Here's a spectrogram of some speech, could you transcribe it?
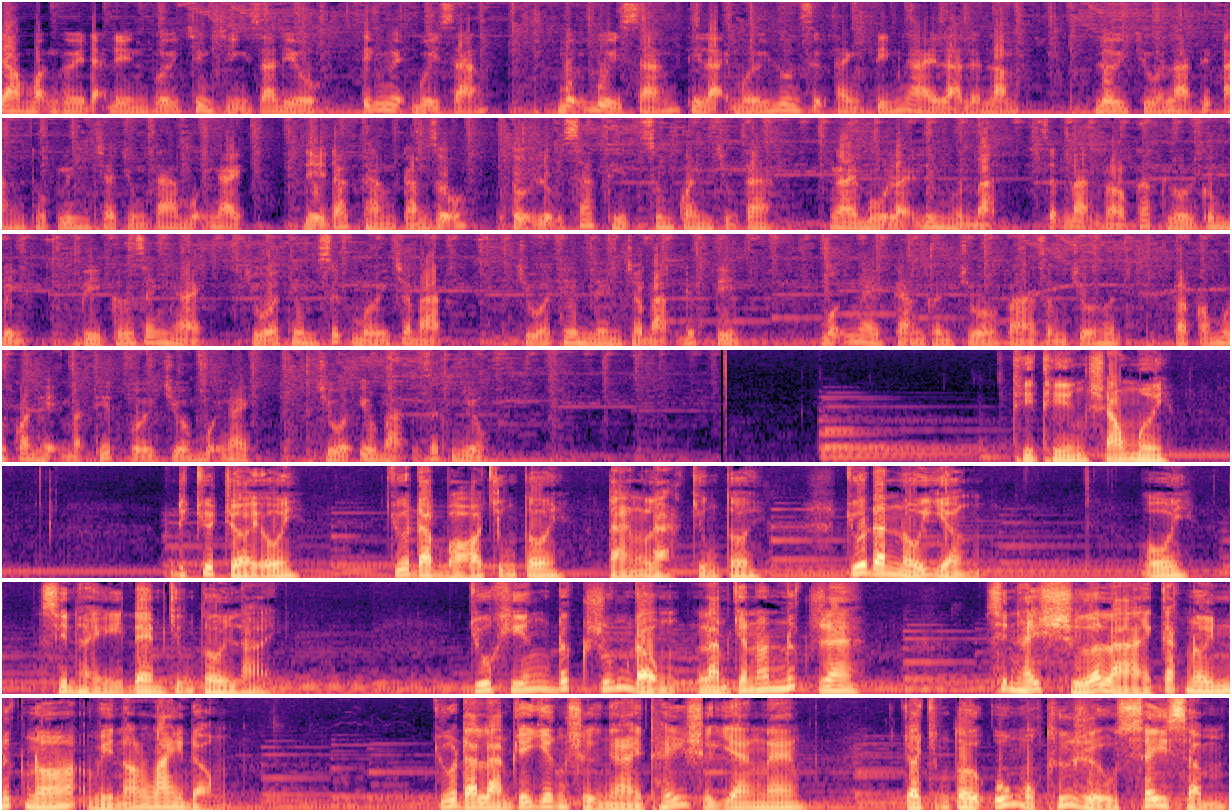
Chào mọi người đã đến với chương trình radio Tín nguyện buổi sáng. Mỗi buổi sáng thì lại mới luôn sự thành tín Ngài là lớn lắm. Lời Chúa là thức ăn thuộc linh cho chúng ta mỗi ngày để đắc thắng cám dỗ tội lỗi xác thịt xung quanh chúng ta. Ngài bổ lại linh hồn bạn, dẫn bạn vào các lối công bình. Vì cớ danh Ngài, Chúa thêm sức mới cho bạn. Chúa thêm lên cho bạn đức tin. Mỗi ngày càng gần Chúa và giống Chúa hơn và có mối quan hệ mật thiết với Chúa mỗi ngày. Chúa yêu bạn rất nhiều Thi Thiên 60 Đức Chúa Trời ơi, Chúa đã bỏ chúng tôi, tản lạc chúng tôi. Chúa đã nổi giận. Ôi, xin hãy đem chúng tôi lại. Chúa khiến đất rúng động làm cho nó nứt ra. Xin hãy sửa lại các nơi nứt nó vì nó lay động. Chúa đã làm cho dân sự Ngài thấy sự gian nan, cho chúng tôi uống một thứ rượu say sẩm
